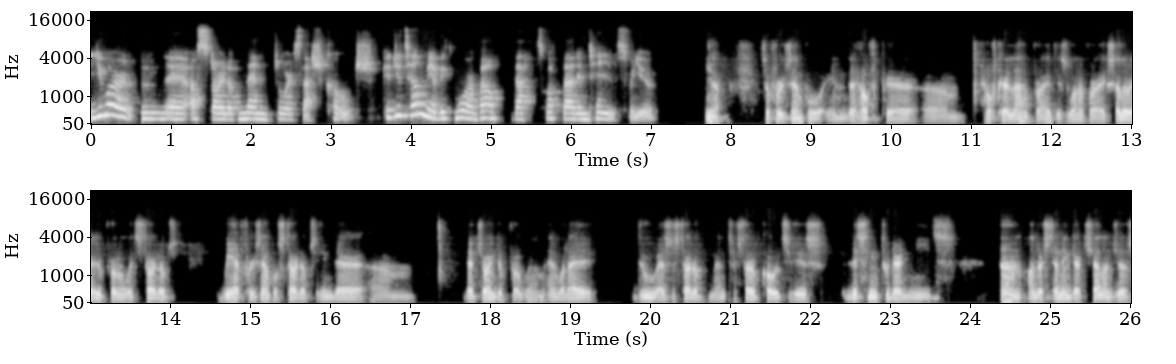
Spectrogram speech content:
you are mm, a startup mentor slash coach. Could you tell me a bit more about that? What that entails for you? Yeah. So, for example, in the healthcare um, healthcare lab, right, is one of our accelerator program with startups. We have, for example, startups in there um, that join the program, and what I do as a startup mentor, startup coach, is listening to their needs, understanding their challenges,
